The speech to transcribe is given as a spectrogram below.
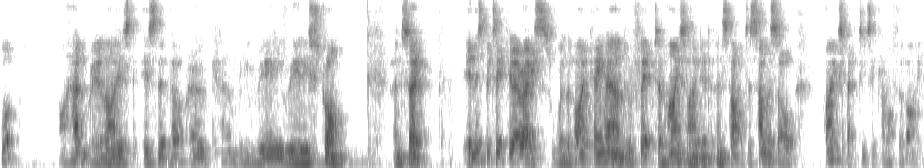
What I hadn't realised is that Velcro can be really, really strong. And so, in this particular race, when the bike came round and flipped and high-sided and started to somersault, I expected to come off the bike.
